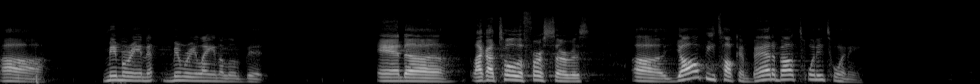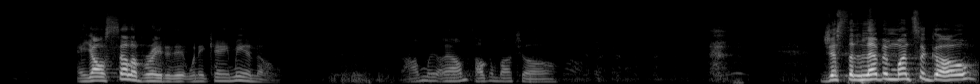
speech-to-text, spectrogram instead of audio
uh, memory, memory lane a little bit. And uh, like I told the first service, uh, y'all be talking bad about 2020. And y'all celebrated it when it came in, though. I'm, I'm talking about y'all. Just 11 months ago,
